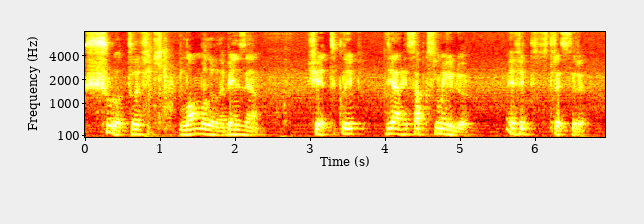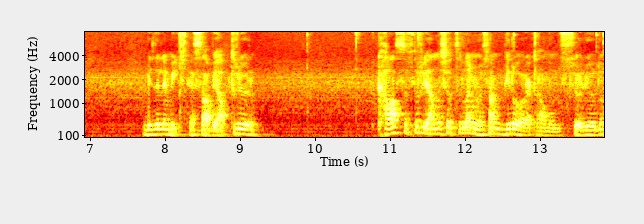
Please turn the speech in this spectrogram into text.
Şurada trafik lambalarına benzeyen şeye tıklayıp diğer hesap kısmına geliyorum. Efektif stresleri belirlemek için hesabı yaptırıyorum. K0 yanlış hatırlamıyorsam 1 olarak almamızı söylüyordu.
